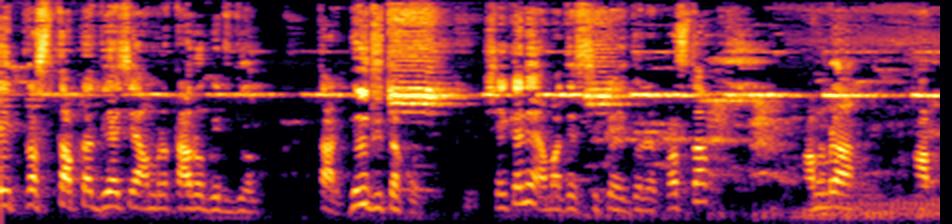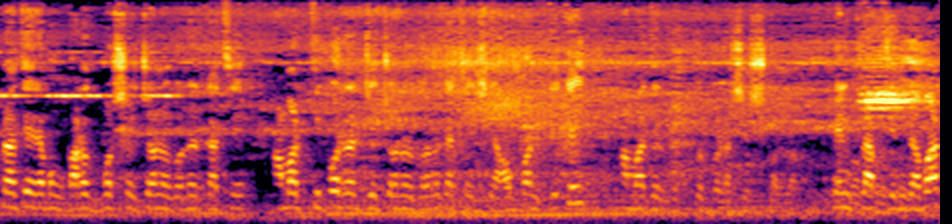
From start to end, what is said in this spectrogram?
এই প্রস্তাবটা দিয়েছে আমরা তারও বিরুদ্ধে তার বিরোধিতা করি সেইখানে আমাদের সিপিআই দলের প্রস্তাব। আমরা আপনাদের এবং ভারতবর্ষের জনগণের কাছে আমার ত্রিপুরা রাজ্যের জনগণের কাছে সেই আহ্বান থেকেই আমাদের বক্তব্যটা শেষ করলাম। পেন ক্লাব জিন্দাবাদ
